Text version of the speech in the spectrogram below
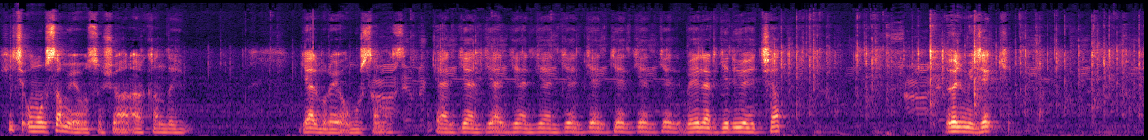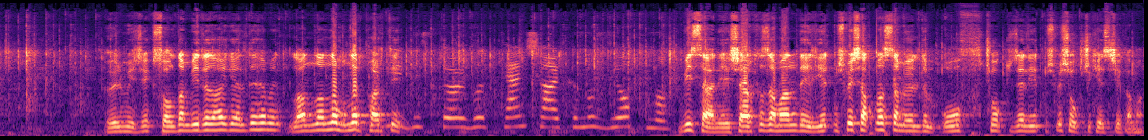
Hiç umursamıyor musun şu an arkandayım. Gel buraya umursamaz. Gel gel gel gel gel gel gel gel gel gel. Beyler geliyor headshot. Ölmeyecek. Ölmeyecek. Soldan biri daha geldi hemen. Lan lan lan bunlar parti. Disturbed Ten şarkımız yok mu? Bir saniye şarkı zamanı değil. 75 atmazsam öldüm. Of çok güzel 75 okçu kesecek ama.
